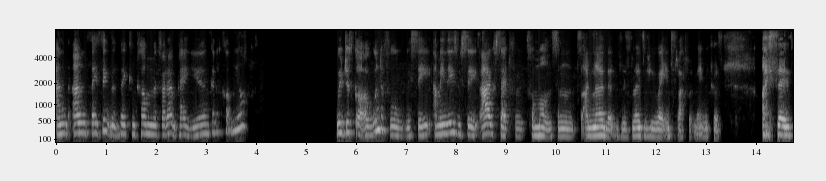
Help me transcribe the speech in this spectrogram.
And, and they think that they can come, if I don't pay you, I'm going to cut me off. we've just got a wonderful receipt. I mean, these receipts I've said for, for months, and I know that there's loads of you waiting to laugh at me because I said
